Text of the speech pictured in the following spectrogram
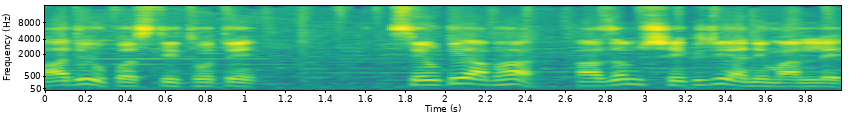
आदी उपस्थित होते. शेवटी आभार आझम शेखजी यांनी मानले.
